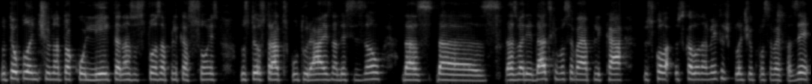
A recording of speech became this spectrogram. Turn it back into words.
no teu plantio, na tua colheita, nas tuas aplicações, nos teus tratos culturais, na decisão das, das, das variedades que você vai aplicar, do escalonamento de plantio que você vai fazer,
